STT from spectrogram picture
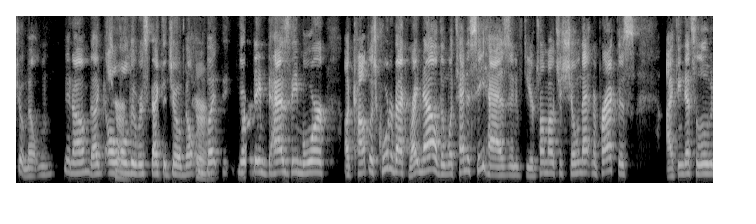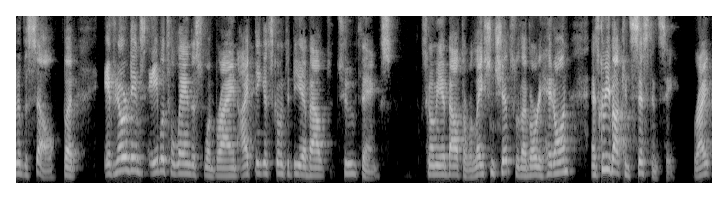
Joe Milton, you know, like sure. all, all due respect to Joe Milton, sure. but Notre Dame has the more accomplished quarterback right now than what Tennessee has. And if you're talking about just showing that in a practice, I think that's a little bit of a sell. But if Notre Dame's able to land this one, Brian, I think it's going to be about two things. It's going to be about the relationships, which I've already hit on, and it's going to be about consistency, right?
